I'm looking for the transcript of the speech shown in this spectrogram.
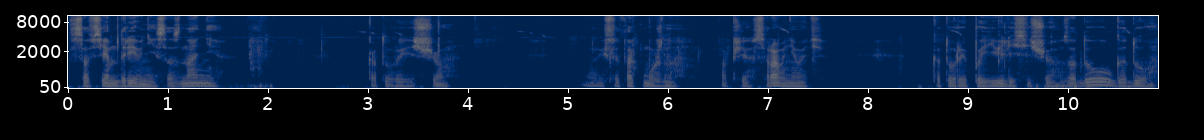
совсем древние сознания, которые еще если так можно вообще сравнивать, которые появились еще задолго до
